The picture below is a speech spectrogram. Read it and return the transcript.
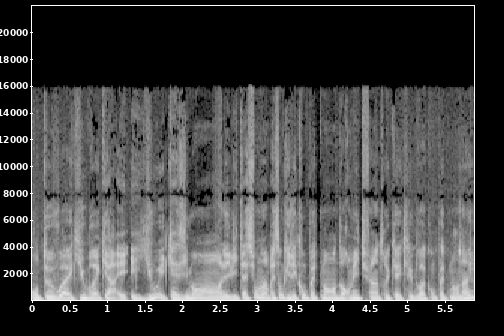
On te voit avec Hugh Brecker et, et Hugh est quasiment en lévitation. On a l'impression qu'il est complètement endormi. Tu fais un truc avec les doigts complètement dingue.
